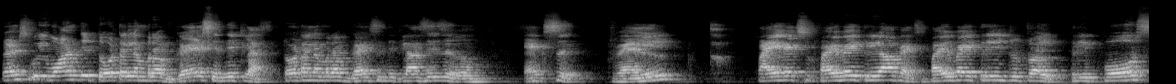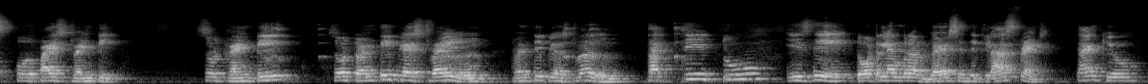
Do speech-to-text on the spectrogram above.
Friends, we want the total number of guys in the class. Total number of guys in the class is x 12 5x 5 by 3 of x. 5 by 3 into 12 3 fours 4 5 20 so 20 so 20 plus 12 20 plus 12 32 is the total number of girls in the class friends. Thank you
